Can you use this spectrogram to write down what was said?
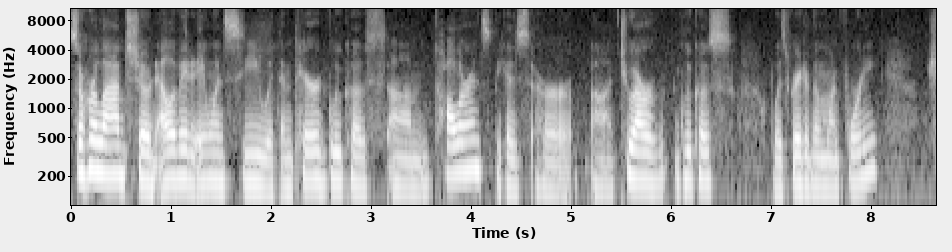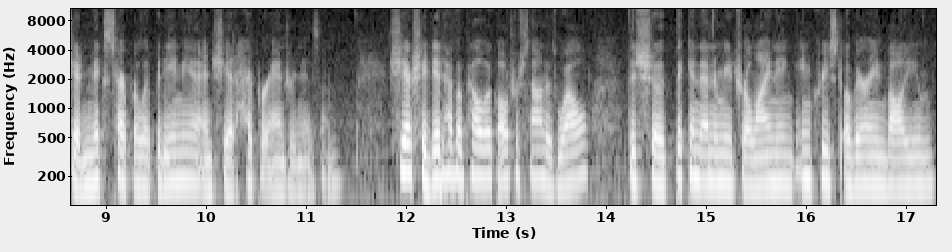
So her labs showed elevated A1C with impaired glucose um, tolerance because her uh, two hour glucose was greater than 140. She had mixed hyperlipidemia and she had hyperandrogenism. She actually did have a pelvic ultrasound as well. This showed thickened endometrial lining, increased ovarian volume,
